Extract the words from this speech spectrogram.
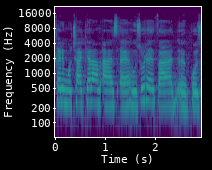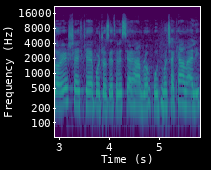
خیلی متشکرم از حضورت و گزارشت که با جزئیات بسیار همراه بود. متشکرم علی.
